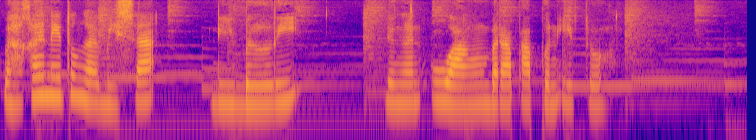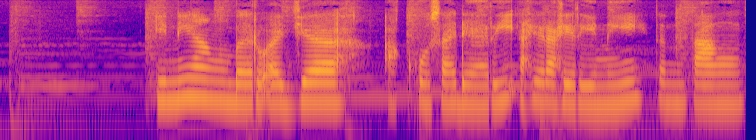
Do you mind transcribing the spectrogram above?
bahkan itu nggak bisa dibeli dengan uang berapapun itu. Ini yang baru aja aku sadari akhir-akhir ini tentang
